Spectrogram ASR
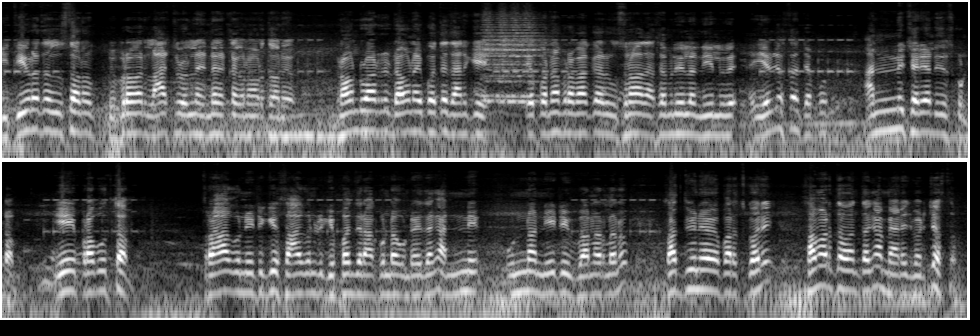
ఈ తీవ్రత చూస్తాను. ఫిబ్రవరి లాస్ట్ రోజున ఎండ ఎట్లా కనబడుతాను గ్రౌండ్ వాటర్ డౌన్ అయిపోతే దానికి పొన్నం ప్రభాకర్ ఉస్మానాబాద్ అసెంబ్లీలో నీళ్ళు ఏం చేస్తాం చెప్పు. అన్ని చర్యలు తీసుకుంటాం. ఈ ప్రభుత్వం త్రాగునీటికి సాగునీటికి ఇబ్బంది రాకుండా ఉండే విధంగా అన్ని ఉన్న నీటి వనరులను సద్వినియోగపరచుకొని సమర్థవంతంగా మేనేజ్మెంట్ చేస్తాం.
